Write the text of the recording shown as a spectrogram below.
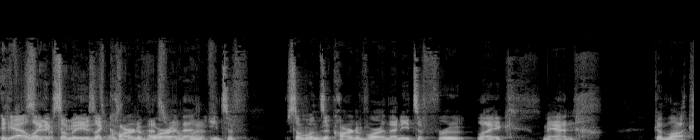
Yeah, like if somebody is like wasn't the best carnivore and then live." eats a someone's a carnivore and then eats a fruit, like man, good luck.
